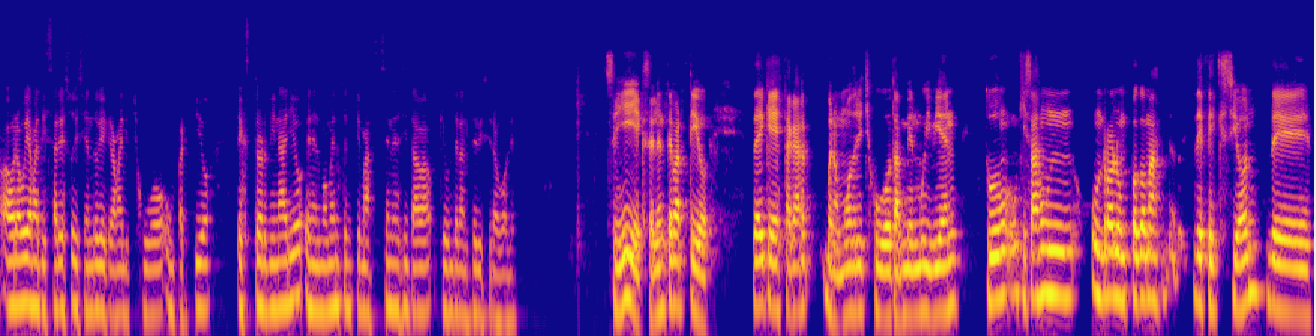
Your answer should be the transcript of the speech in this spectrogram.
ahora voy a matizar eso diciendo que Kramaric jugó un partido extraordinario en el momento en que más se necesitaba que un delantero hiciera goles. Sí, excelente partido. Hay que destacar, bueno, Modric jugó también muy bien. Tuvo quizás un, rol un poco más de ficción, de,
